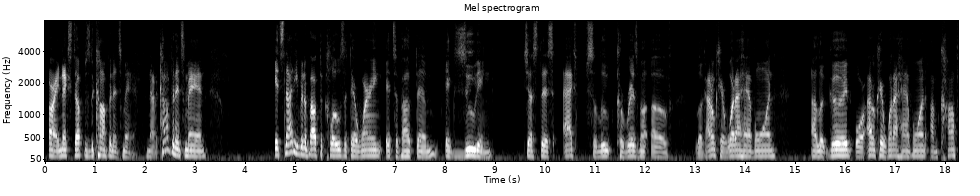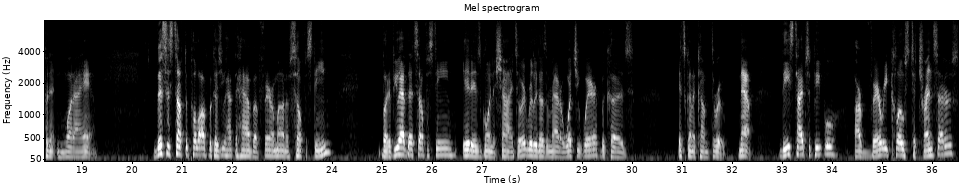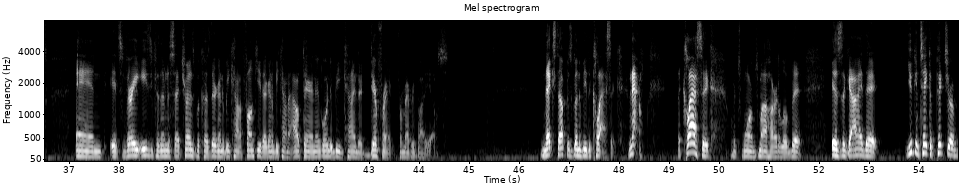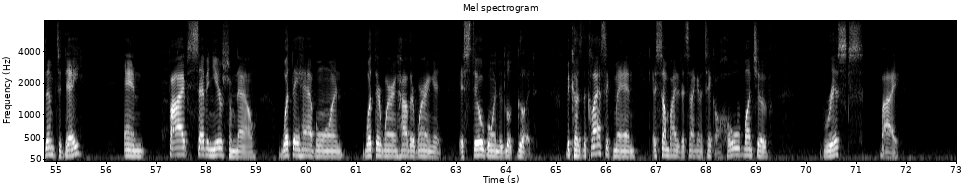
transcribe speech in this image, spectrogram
All right, next up is the confidence man. Now, the confidence man, it's not even about the clothes that they're wearing, it's about them exuding just this absolute charisma of, look, I don't care what I have on, I look good, or I don't care what I have on, I'm confident in what I am. This is tough to pull off because you have to have a fair amount of self esteem. But if you have that self esteem, it is going to shine. So it really doesn't matter what you wear because it's going to come through. Now, these types of people are very close to trendsetters. And it's very easy for them to set trends because they're going to be kind of funky, they're going to be kind of out there, and they're going to be kind of different from everybody else. Next up is going to be the classic. Now, the classic, which warms my heart a little bit, is the guy that you can take a picture of them today and five, seven years from now, what they have on, what they're wearing, how they're wearing it is still going to look good. Because the classic man is somebody that's not going to take a whole bunch of risks by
